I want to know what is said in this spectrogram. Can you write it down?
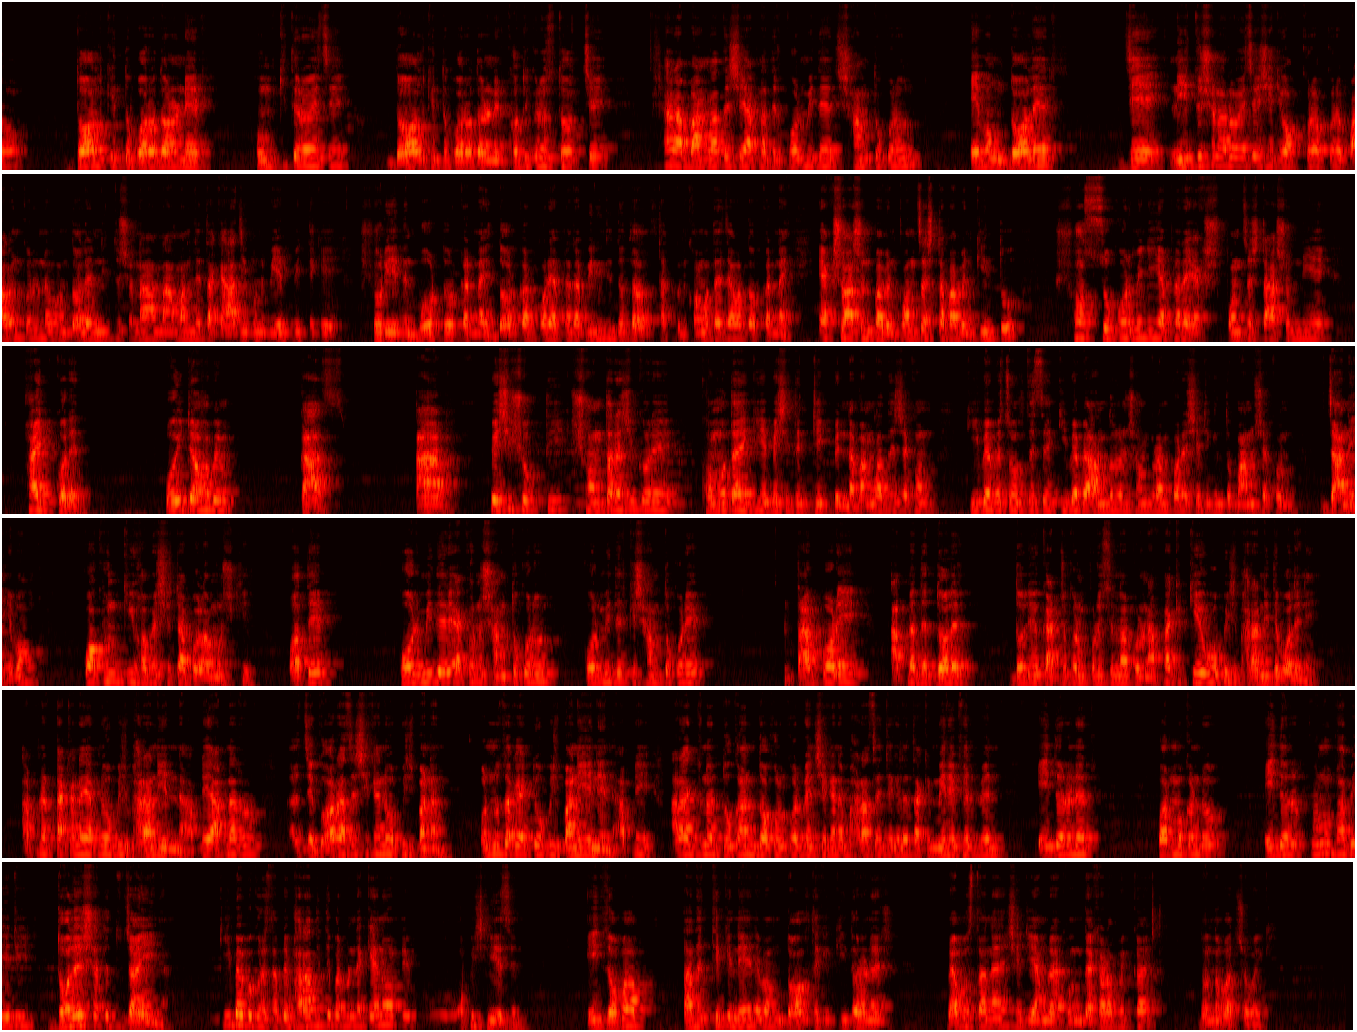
দল কিন্তু বড় ধরনের হুমকিতে রয়েছে, দল কিন্তু বড় ধরনের ক্ষতিগ্রস্ত হচ্ছে। সারা বাংলাদেশে আপনাদের কর্মীদের শান্ত করুন এবং দলের যে নির্দেশনা রয়েছে সেটি অক্ষরে অক্ষরে পালন করুন এবং দলের নির্দেশনা না মানলে তাকে আজীবন বিএনপি থেকে সরিয়ে দেন। ভোট দরকার নাই। দরকার পরে আপনারা বিরোধী দল থাকবেন, ক্ষমতায় যাওয়ার দরকার নাই। একশো আসন পাবেন, পঞ্চাশটা পাবেন, কিন্তু স্বচ্ছ কর্মী নিয়ে আপনারা একশো পঞ্চাশটা আসন নিয়ে ফাইট করেন। ওইটা হবে কাজ। আর পেশি শক্তি সন্ত্রাসী করে ক্ষমতায় গিয়ে বেশি দিন টিকবেন না। বাংলাদেশ এখন কীভাবে চলতেছে, কীভাবে আন্দোলন সংগ্রাম করে সেটি কিন্তু মানুষ এখন জানে এবং কখন কি হবে সেটা বলা মুশকিল। অতএব কর্মীদের এখন শান্ত করুন, কর্মীদেরকে শান্ত করে তারপরে আপনাদের দলের দলীয় কার্যক্রম পরিচালনা করুন। আপনাকে কেউ অফিস ভাড়া নিতে বলে নেই। আপনার টাকা নাই, আপনি অফিস ভাড়া নিন না। আপনি আপনার যে ঘর আছে সেখানে অফিস বানান। অন্য জায়গায় একটা অফিস বানিয়ে নেন। আপনি আর একজনের দোকান দখল করবেন, সেখানে ভাড়া চাইতে গেলে তাকে মেরে ফেলবেন। এই ধরনের কর্মকাণ্ড, এই ধরনের কোনোভাবে এটি দলের সাথে তো যায়ই না। কীভাবে করেছেন? আপনি ভাড়া দিতে পারবেন না, কেন আপনি অফিস নিয়েছেন? এই জবাব তাদের থেকে নেন এবং দল থেকে কি ধরনের ব্যবস্থা নেয় সেটি আমরা এখন দেখার অপেক্ষায়। ধন্যবাদ সবাইকে।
